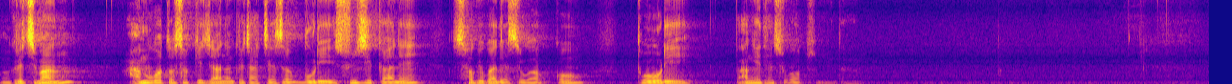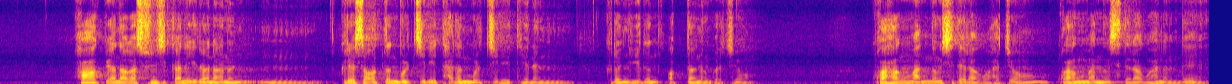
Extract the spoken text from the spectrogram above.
어, 그렇지만 아무것도 섞이지 않은 그 자체에서 물이 순식간에 석유가 될 수가 없고 돌이 빵이 될 수가 없습니다. 화학 변화가 순식간에 일어나는 음, 그래서 어떤 물질이 다른 물질이 되는 그런 일은 없다는 거죠. 과학 만능 시대라고 하죠. 과학 만능 시대라고 하는데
